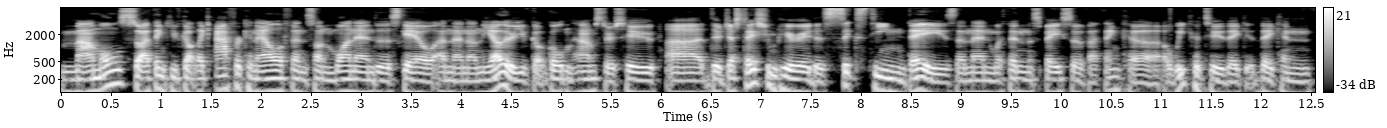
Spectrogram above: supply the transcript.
mammals. So I think you've got like African elephants on one end of the scale, and then on the other you've got golden hamsters who uh, their gestation period is 16 days, and then within the space of I think uh, a week or two they they can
